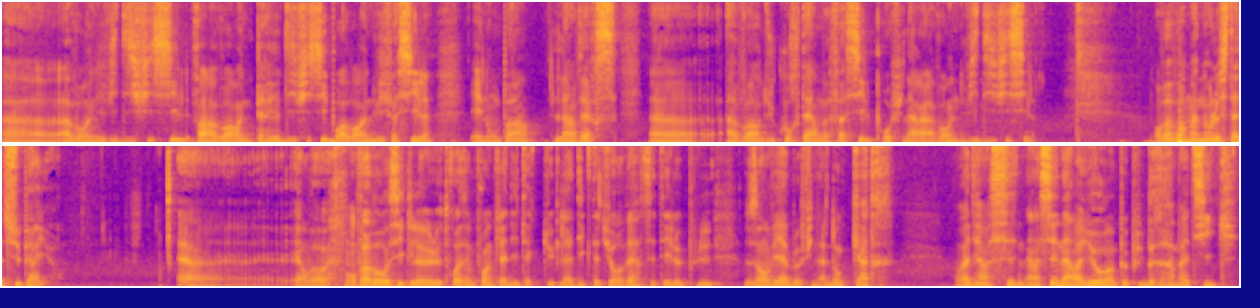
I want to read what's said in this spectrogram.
euh, avoir une vie difficile, enfin avoir une période difficile pour avoir une vie facile et non pas l'inverse, euh, avoir du court terme facile pour au final avoir une vie difficile. On va voir maintenant le stade supérieur. Euh, et on va, voir aussi que le, troisième point, que la dictature, verte, c'était le plus enviable au final. Donc 4, on va dire un, scénario un peu plus dramatique,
